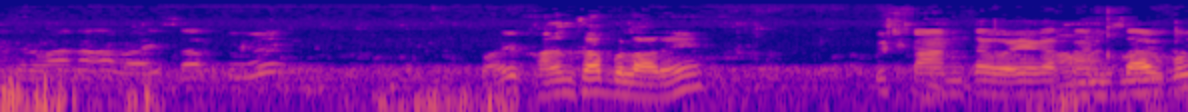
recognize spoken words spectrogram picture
करवाना है भाई साहब तुम्हें? भाई खान साहब बुला रहे हैं। कुछ काम तो होएगा खान साहब को।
